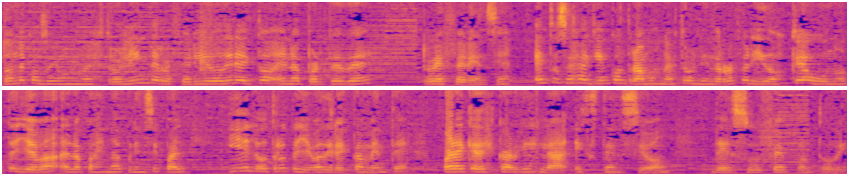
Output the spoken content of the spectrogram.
¿dónde conseguimos nuestro link de referido directo? En la parte de referencias. Entonces aquí encontramos nuestros links de referidos que uno te lleva a la página principal y el otro te lleva directamente para que descargues la extensión de surfe.b.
